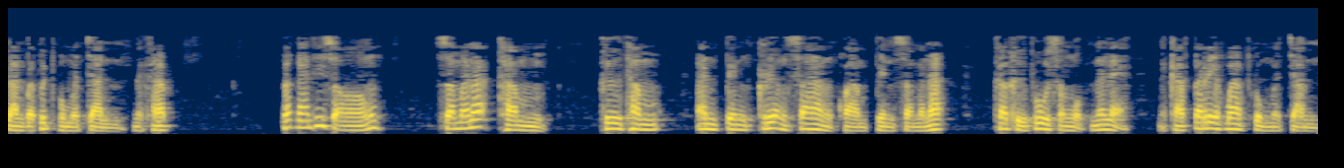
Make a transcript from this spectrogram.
การประพฤติพรหมจรรย์นะครับ ประการที่สองสมณธรรมคือทำอันเป็นเครื่องสร้างความเป็นสมณะก็คือผู้สงบนั่นแหละนะครับ ก็เรียกว่าพรหมจรรย์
